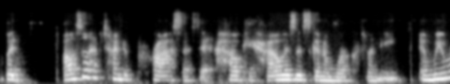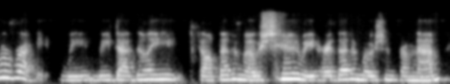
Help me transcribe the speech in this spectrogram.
but also have time to process it. How, okay, how is this going to work for me? And we were right. We we definitely felt that emotion. We heard that emotion from them.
